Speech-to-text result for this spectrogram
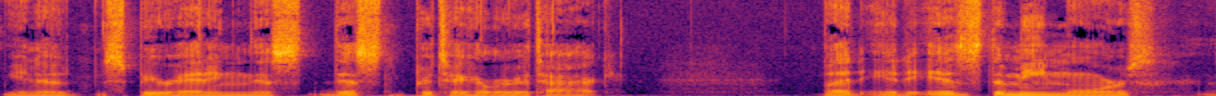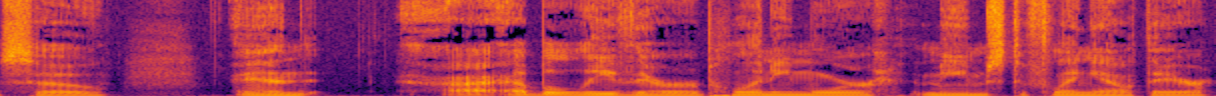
you know, spearheading this this particular attack. But it is the meme wars, so and I, I believe there are plenty more memes to fling out there.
